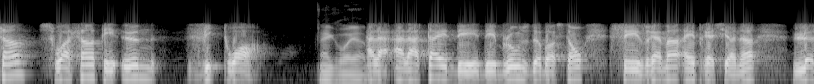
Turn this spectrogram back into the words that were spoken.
161 victoires. Incroyable. À la, tête des, des Bruins de Boston, c'est vraiment impressionnant. Le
